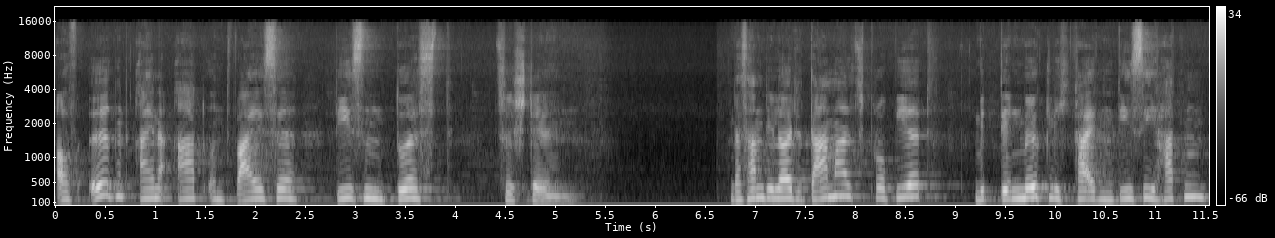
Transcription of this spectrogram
auf irgendeine Art und Weise diesen Durst zu stillen. Und das haben die Leute damals probiert mit den Möglichkeiten, die sie hatten.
